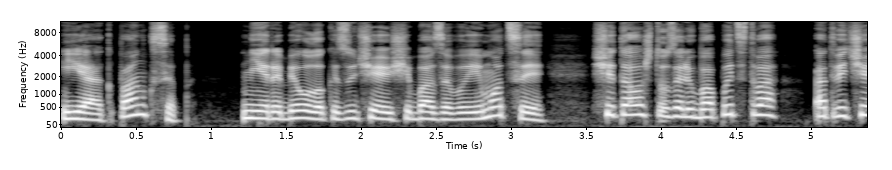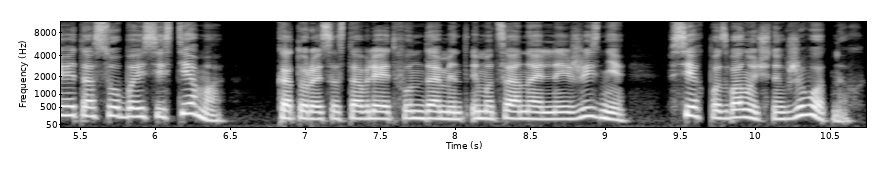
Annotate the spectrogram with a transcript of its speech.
Як Панксеп, нейробиолог, изучающий базовые эмоции, считал, что за любопытство отвечает особая система, которая составляет фундамент эмоциональной жизни всех позвоночных животных.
